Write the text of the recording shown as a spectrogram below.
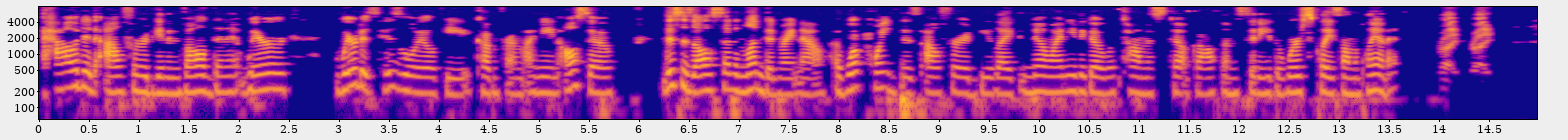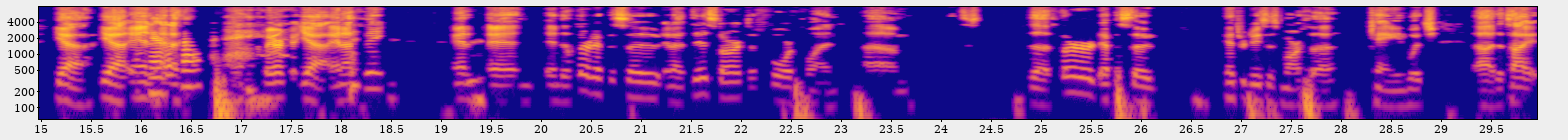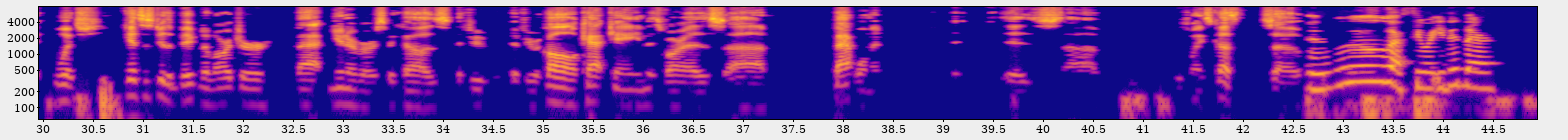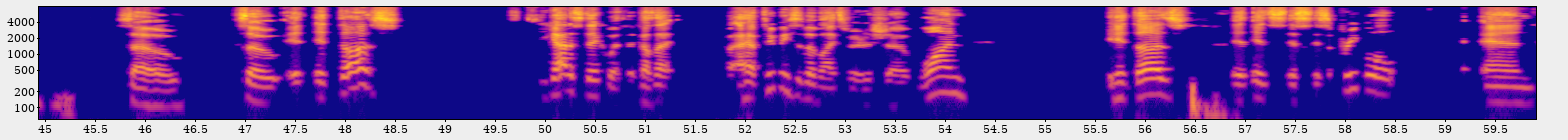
How did Alfred get involved in it? Where where does his loyalty come from? I mean, also this is all set in London right now. At what point does Alfred be like, "No, I need to go with Thomas to Gotham City, the worst place on the planet"? Right, right. Yeah, yeah, and America, and I, America, yeah, and I think, and and in the third episode, and I did start the fourth one. Um, the third episode introduces Martha Kane, which uh, the tie, which gets us to the big, the larger Bat universe, because if you if you recall, Kate Kane, as far as uh, Batwoman, is uh, Bruce Wayne's cousin. So, ooh, I see what you did there. So, so it, it does. You got to stick with it because I I have two pieces of advice for this show. One, it does. It, it's it's it's a prequel, and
